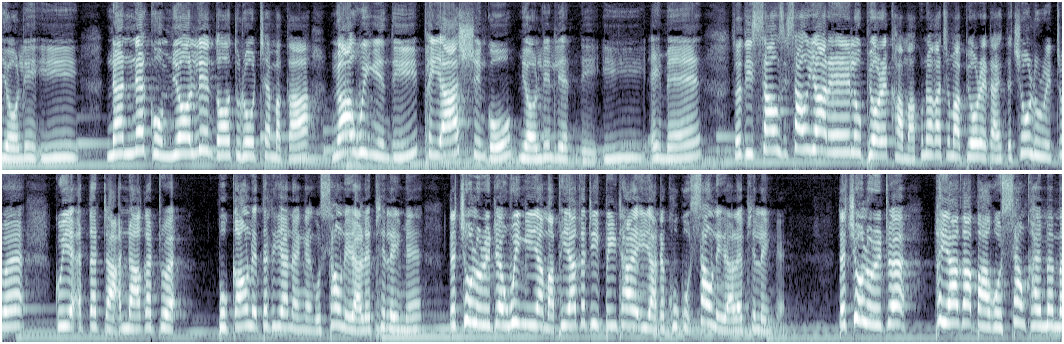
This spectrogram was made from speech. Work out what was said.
မျော်လင့်၏ နာနက်ကိုမျော်လင့်သောသူတို့ထက်မကငါဝိညာဉ်သည်ဖျားရှင်ကိုမျော်လင့်လျက်နေ၏အာမင်ဆိုတော့ဒီစောင့်စောင့်ရတယ်လို့ပြောတဲ့ခါမှာခုနကကျွန်မပြောတဲ့အတိုင်းတချို့လူတွေတွေ့ကိုယ့်ရဲ့အသက်တာအနာဂတ်အတွက်ပိုကောင်းတဲ့တတိယနိုင်ငံကိုစောင့်နေတာလည်းဖြစ်လိမ့်မယ်တချို့လူတွေအတွက်ဝိညာဉ်ရမှာဖျားကတိပေးထားတဲ့အရာတစ်ခုခုစောင့်နေတာလည်းဖြစ်လိမ့်မယ်တချို့လူတွေအတွက်ဖျားကဘာကိုစောင့်ခိုင်းမှမ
